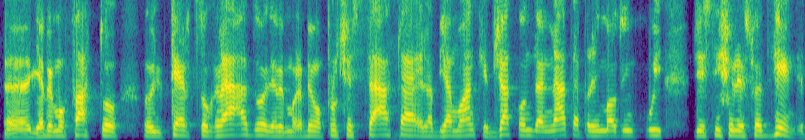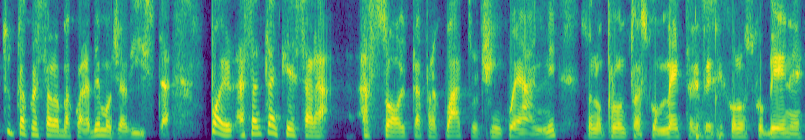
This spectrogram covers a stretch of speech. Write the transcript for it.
Eh, gli abbiamo fatto eh, il terzo grado, l'abbiamo, l'abbiamo processata e l'abbiamo anche già condannata per il modo in cui gestisce le sue aziende. Tutta questa roba qua l'abbiamo già vista. Poi a Sant'Anché sarà assolta fra 4-5 anni, sono pronto a scommettere perché conosco bene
